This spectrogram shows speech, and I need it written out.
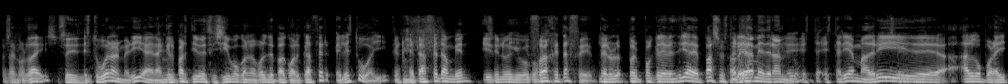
¿Os acordáis? Sí, sí. Estuvo en Almería, en aquel partido decisivo con el gol de Paco Alcácer. Él estuvo allí. En Getafe también, si no me equivoco. Fue a Getafe, pero por- porque le vendría de paso. Estaría, Medrán, eh, estaría en Madrid, eh, algo por ahí.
